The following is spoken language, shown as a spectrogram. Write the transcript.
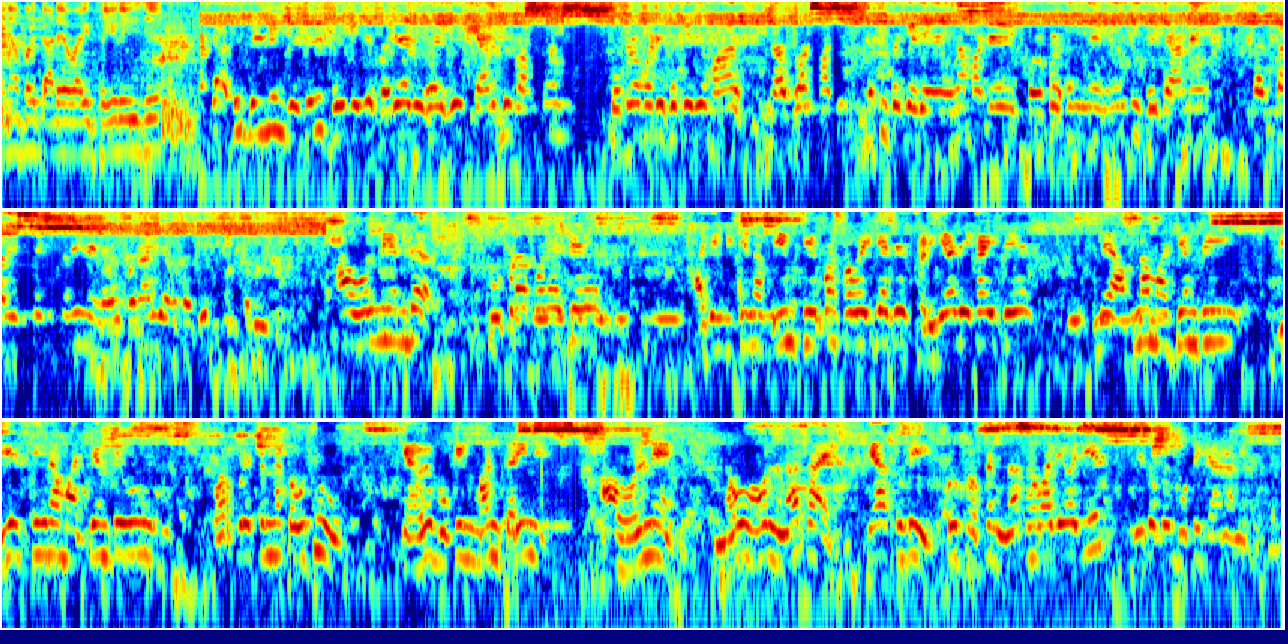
એના પર કાર્યવાહી થઈ રહી છે. આખી બિલ્ડિંગ થઈ ગઈ છે સળિયા દેખાય છે ક્યારે બી બાંધકામ ચોપડા પડી શકે છે માણસ નાસભાગમાંથી બચી શકે છે, એના માટે કોર્પોરેશનને વિનંતી છે કે આને તાત્કાલિક રીતે કરીને નવું બનાવી આપણે તો ઠીક કરવું આ હોલની અંદર ટુકડા પડે છે, આજે નીચેના બીમ છે પણ ખવાઈ ગયા છે, સળિયા દેખાય છે. એટલે આપના માધ્યમથી, જીએસટીના માધ્યમથી હું કોર્પોરેશનને કહું છું કે હવે બુકિંગ બંધ કરીને આ હોલને નવો હોલ ન થાય, ત્યાં સુધી કોઈ પ્રસંગ ન થવા દેવા જોઈએ, એ તો કોઈ મોટી જાનહાની થશે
